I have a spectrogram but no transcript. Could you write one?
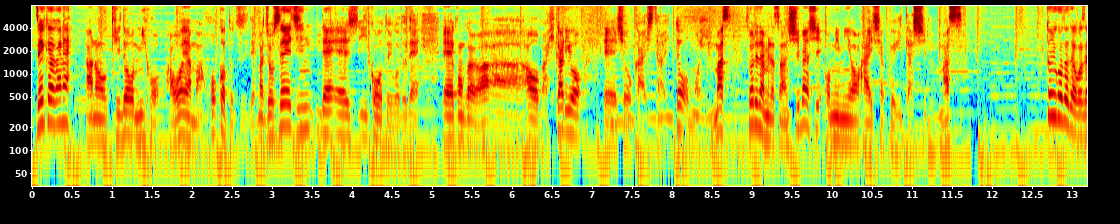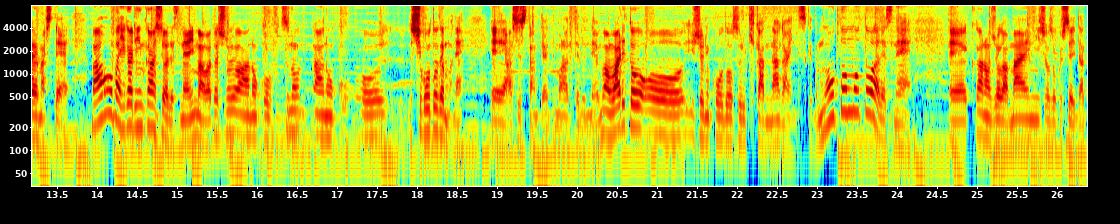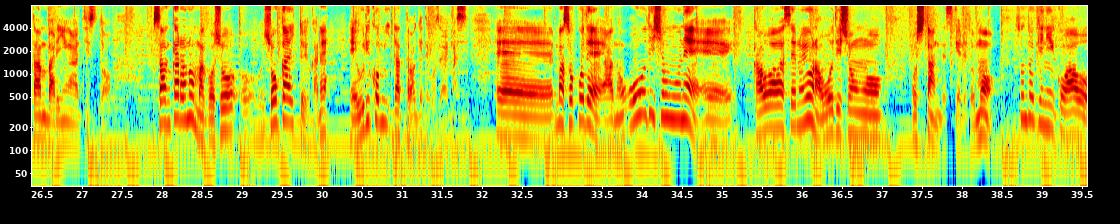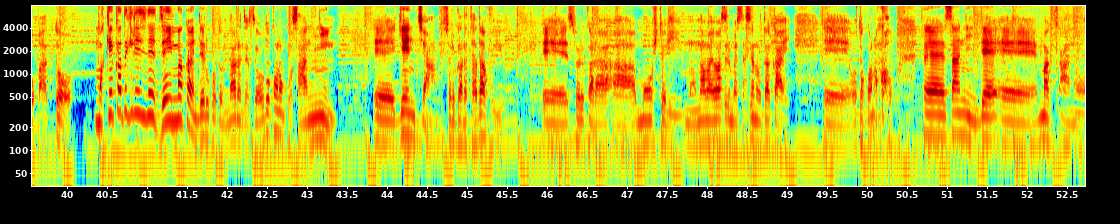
ー前回がねあの木戸美穂青山穂と続いて、まあ、女性陣で、えー行こうということで、えー今回はあ青葉光を、えー紹介したいと思います。それでは皆さんしばしお耳を拝借いたします。ということでございまして、まあ、青葉光に関してはですね今私のあのこう普通のあのこう仕事でもね、えーアシスタントやってもらってるんで、まあ、割と一緒に行動する期間長いんですけどもともとはですね、えー彼女が前に所属していたタンバリンアーティストさんからのまあご紹紹介というかね、えー売り込みだったわけでございます。えーまあ、そこであのオーディションをね、えー顔合わせのようなオーディションをしたんですけれどもその時にこう青葉と、まあ、結果的に、ね、全員魔界に出ることになるんですが男の子3人、えー、玄ちゃんそれから忠冬えーそれからあもう一人もう名前忘れました背の高い、えー男の子、え3人で、えーまあ、あの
